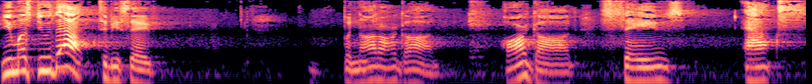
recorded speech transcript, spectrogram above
You must do that to be saved. But not our God. Our God saves, acts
